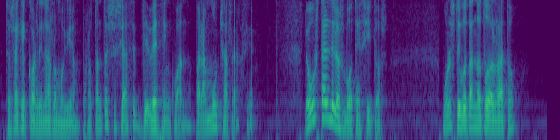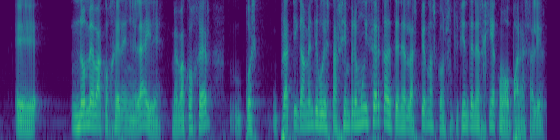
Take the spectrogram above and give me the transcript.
Entonces hay que coordinarlo muy bien. Por lo tanto, eso se hace de vez en cuando, para mucha reacción. Luego está el de los botecitos. Bueno, estoy botando todo el rato. Eh, no me va a coger en el aire, me va a coger, pues prácticamente voy a estar siempre muy cerca de tener las piernas con suficiente energía como para salir.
